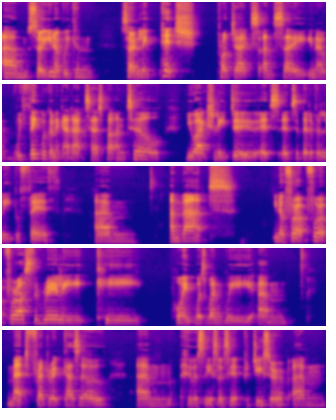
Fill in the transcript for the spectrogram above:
Um, so you know, we can certainly pitch projects and say, you know, we think we're going to get access, but until you actually do, it's it's a bit of a leap of faith. Um, and that you know for for for us the really key point was when we um, met Frederick Gazeau, um, who was the associate producer um,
